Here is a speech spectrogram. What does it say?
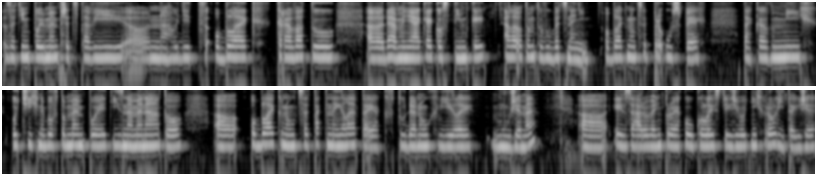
za tím pojmem představí uh, nahodit oblek, kravatu, uh, dáme nějaké kostýmky, ale o tom to vůbec není. Obléknout se pro úspěch, tak v mých očích nebo v tom mém pojetí znamená to obléknout se tak nejlépe, jak v tu danou chvíli můžeme, a i zároveň pro jakoukoliv z těch životních rolí. Takže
